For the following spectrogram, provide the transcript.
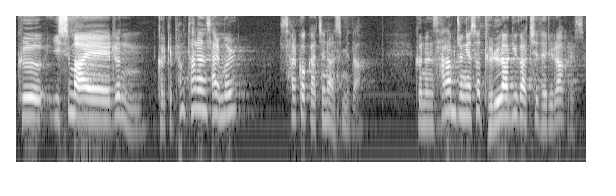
그 이스마엘은 그렇게 평탄한 삶을 살 것 같지는 않습니다. 그는 사람 중에서 들나귀 같이 되리라 그랬어요.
